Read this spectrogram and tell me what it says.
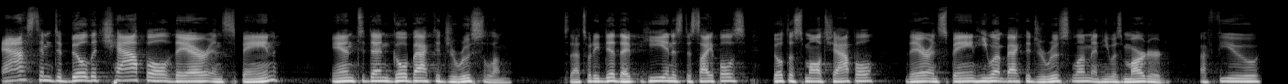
asked him to build a chapel there in Spain and to then go back to Jerusalem. So that's what he did. They, he and his disciples built a small chapel there in Spain. He went back to Jerusalem and he was martyred a few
